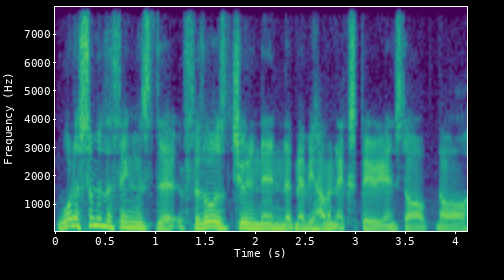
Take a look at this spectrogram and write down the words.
What are some of the things that, for those tuning in that maybe haven't experienced or, or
